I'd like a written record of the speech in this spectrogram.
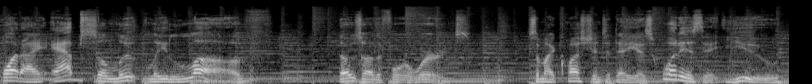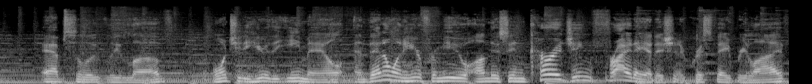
What I absolutely love, those are the four words. So, my question today is, What is it you absolutely love? I want you to hear the email, and then I want to hear from you on this encouraging Friday edition of Chris Fabry Live.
